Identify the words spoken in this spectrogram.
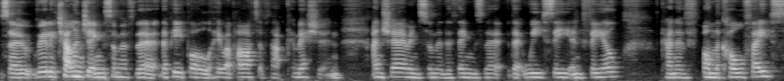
So, really challenging some of the, the people who are part of that commission and sharing some of the things that, that we see and feel kind of on the coal face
